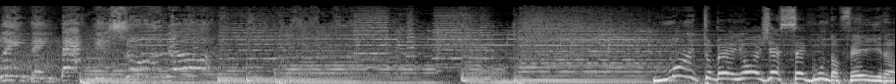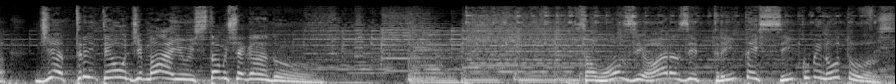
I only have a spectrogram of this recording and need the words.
Lindenberg Júnior. Muito bem, hoje é segunda-feira, dia 31 de maio, estamos chegando. São 11 horas e 35 minutos.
